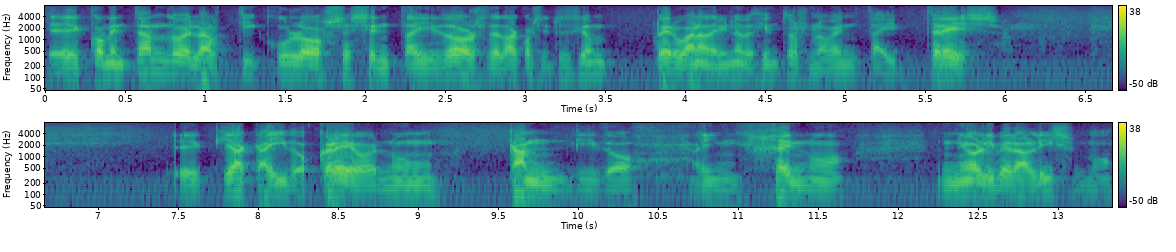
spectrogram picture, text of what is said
eh, comentando el artículo 62 de la Constitución peruana de 1993, eh, que ha caído, creo, en un cándido e ingenuo neoliberalismo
